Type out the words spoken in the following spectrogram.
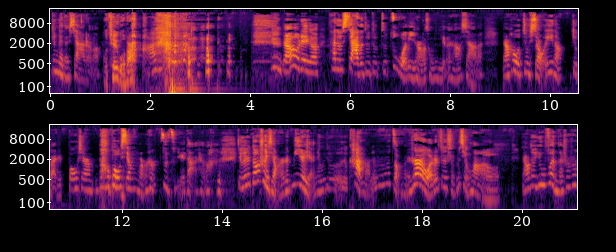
真给他吓着了。我切一果盘 然后这个他就吓得就就就坐地上了，从椅子上下来，然后就小 A 呢就把这包厢包包厢门自己给打开了，就跟人刚睡醒似的，眯着眼就就就看他，就说说怎么回事儿啊？我这这什么情况啊？啊，然后就又问他说说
